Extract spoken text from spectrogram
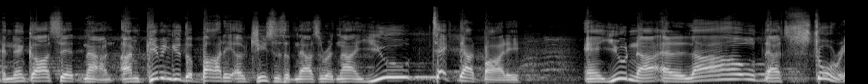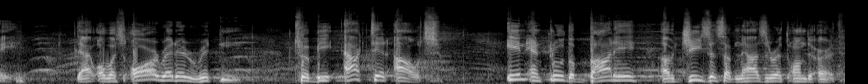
And then God said, Now, I'm giving you the body of Jesus of Nazareth. Now, you take that body and you now allow that story that was already written to be acted out in and through the body of Jesus of Nazareth on the earth.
